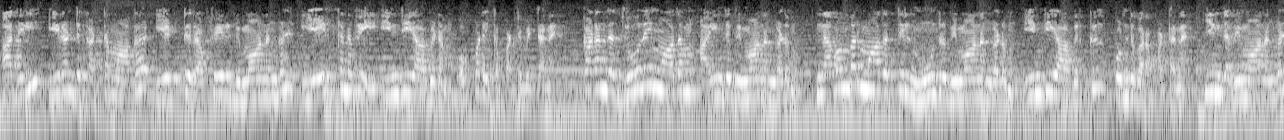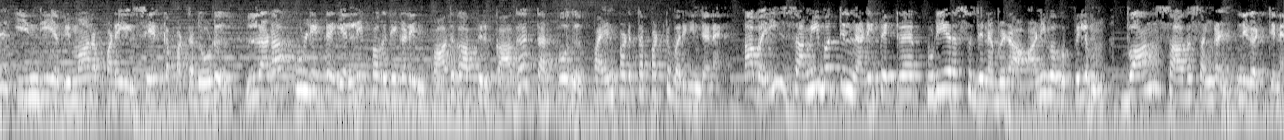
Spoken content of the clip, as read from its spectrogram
அதில் இரண்டு கட்டமாக எட்டு ரஃபேல் விமானங்கள் ஏற்கனவே இந்தியாவிடம் ஒப்படைக்கப்பட்டுவிட்டன. கடந்த ஜூலை மாதம் ஐந்து விமானங்களும் நவம்பர் மாதத்தில் மூன்று விமானங்களும் இந்தியாவிற்கு கொண்டுவரப்பட்டன இந்த விமானங்கள் இந்திய விமானப்படையில் சேர்க்கப்பட்டதோடு லடாக் உள்ளிட்ட எல்லைப் பகுதிகளின் பாதுகாப்பிற்காக தற்போது பயன்படுத்தப்பட்டு வருகின்றன. அவை சமீபத்தில் நடைபெற்ற குடியரசு தின விழா அணிவகுப்பிலும் வான் சாகசங்கள் நிகழ்த்தின.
